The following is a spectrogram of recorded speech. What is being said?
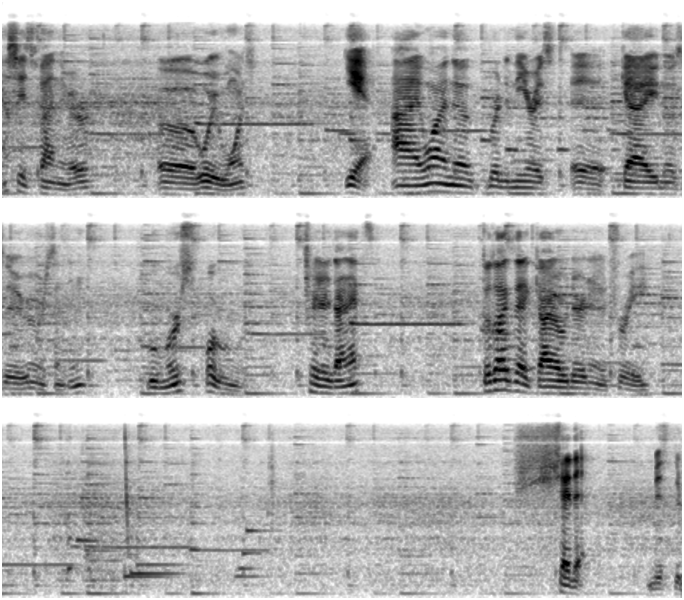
Actually, it's fine, remember? Uh, what do you want? Yeah, I want to know where the nearest uh, guy knows the room or something. Rumors? or rumor? Treasure Darknuts? Go talk to that guy over there in the tree. Shut up, Mr.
